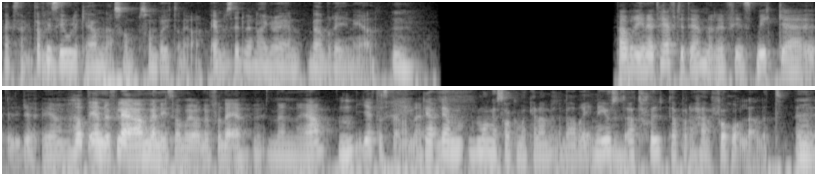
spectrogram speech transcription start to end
exakt. Det finns olika ämnen som, som bryter ner det. Äppelcidervinäger är en, berberin är en. Mm. Berberin är ett häftigt ämne. Det finns mycket. Jag har hört ännu fler användningsområden för det. Men ja, Mm. jättespännande. Det, det är många saker man kan använda berberin. Men just att skjuta på det här förhållandet Mm. eh,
